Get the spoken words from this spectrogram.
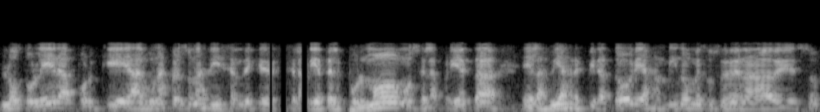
lo tolera porque algunas personas dicen de que se le aprieta el pulmón o se le aprieta eh, las vías respiratorias. A mí no me sucede nada de eso.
